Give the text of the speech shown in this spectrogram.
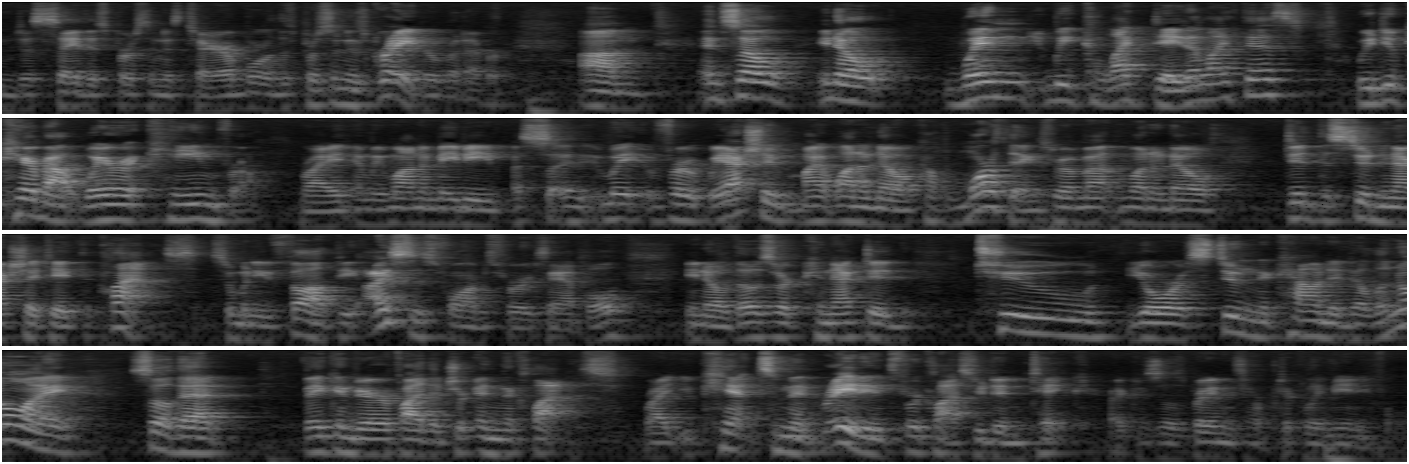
and just say this person is terrible or this person is great or whatever. Um, and so, you know, when we collect data like this, we do care about where it came from, right? And we want to maybe, for, we actually might want to know a couple more things. We might want to know, did the student actually take the class? So when you fill out the ICES forms, for example, you know, those are connected to your student account in Illinois so that they can verify that you're in the class, right? You can't submit ratings for a class you didn't take, right? Because those ratings aren't particularly meaningful.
